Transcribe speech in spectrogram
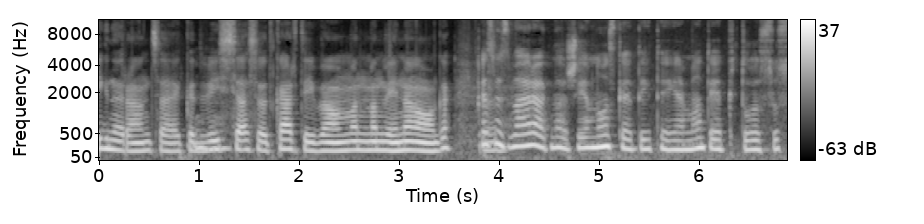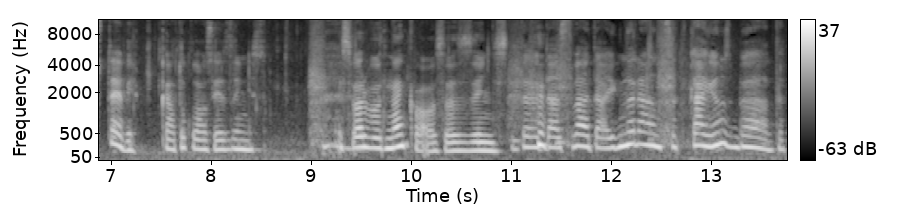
ignorancē, kad mm. viss esot kārtībā un man, man vienalga. Kas visvairāk no šiem noskaitītajiem attiektos uz tevi, kā tu klausies ziņas? Es varbūt neklausos ziņas. Tev tā svētā ignorance. Kā jums bēda?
